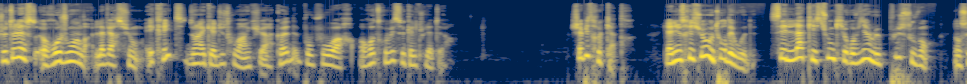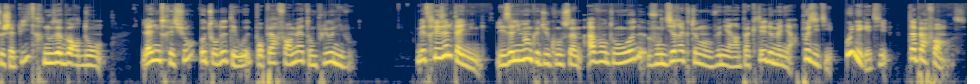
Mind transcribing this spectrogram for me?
Je te laisse rejoindre la version écrite dans laquelle tu trouveras un QR code pour pouvoir retrouver ce calculateur. Chapitre 4. La nutrition autour des woods. C'est la question qui revient le plus souvent. Dans ce chapitre, nous abordons la nutrition autour de tes woods pour performer à ton plus haut niveau. Maîtriser le timing. Les aliments que tu consommes avant ton WOD vont directement venir impacter de manière positive ou négative ta performance.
